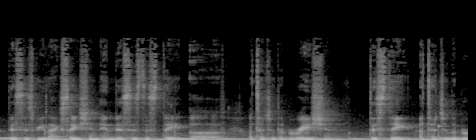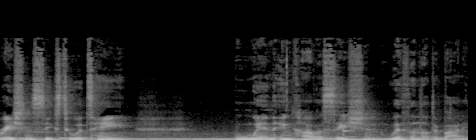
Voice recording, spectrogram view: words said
This is relaxation, and this is the state of a touch of liberation. This state, a touch of liberation, seeks to attain when in conversation with another body.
